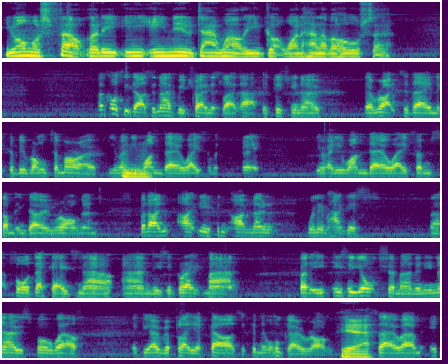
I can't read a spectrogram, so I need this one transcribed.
you almost felt that he, he, he knew damn well that he'd got one hell of a horse there. Of course he does, and every trainer's like that because, you know, they're right today and they could be wrong tomorrow. You're only mm. one day away from it. You're only one day away from something going wrong. And But I, I, you can, I've known William Haggas about four decades now, and he's a great man. But he, he's a Yorkshireman, and he knows full well if you overplay your cards, it can all go wrong. Yeah. So um, he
